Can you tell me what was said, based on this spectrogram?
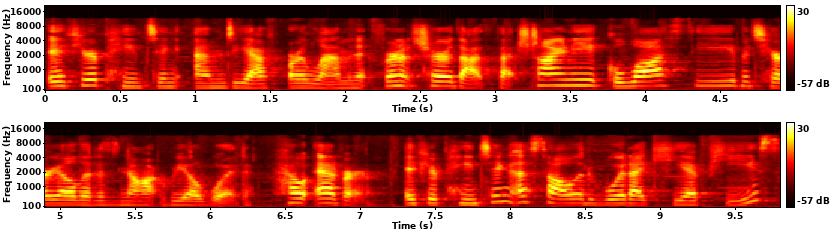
if you're painting MDF or laminate furniture, that's that shiny, glossy material that is not real wood. However, if you're painting a solid wood IKEA piece,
